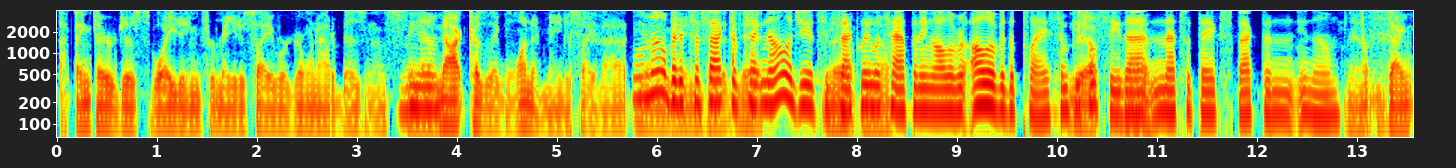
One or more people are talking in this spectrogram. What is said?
I think they're just waiting for me to say we're going out of business. You know, Yeah. not because they wanted me to say that. Well, you know no, what I but it's a mean? fact of yeah. technology. It's Yeah, exactly what's yeah. happening all over all over the place, and people Yeah, see that, yeah. and that's what they expect. And you know, Yeah, dang,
